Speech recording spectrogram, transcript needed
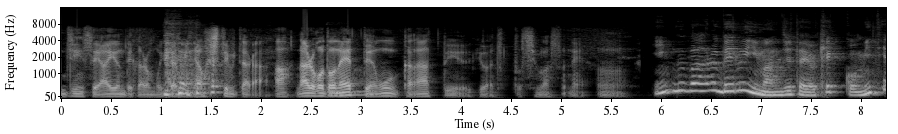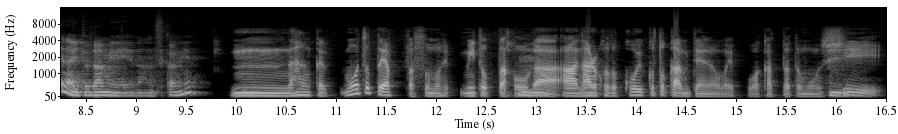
人生歩んでからもう一回見直してみたら、あ、なるほどねって思うかなっていう気はちょっとしますね。うん。イングバール・ベルイマン自体を結構見てないとダメなんですかね。うーん、なんか、もうちょっとやっぱその、見とった方が、ああ、なるほど、こういうことか、みたいなのがやっぱ分かったと思うし、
